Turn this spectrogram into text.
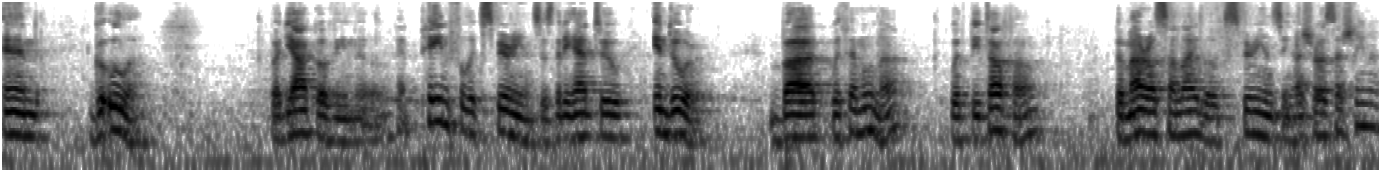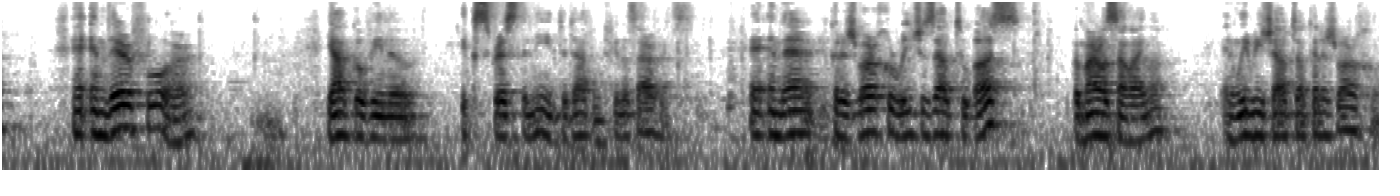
and Geula. But Yaakov Inu had painful experiences that he had to endure. But with Emuna, with Bitachon, B'maro Salaylo, experiencing Hashras Hashchina. And, and therefore, Yaakov Inu expressed the need to daven Tfilas Arvis. And, and there, Kadosh Baruch Hu reaches out to us, B'maro Salaylo, and we reach out to Kadosh Baruch Hu,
